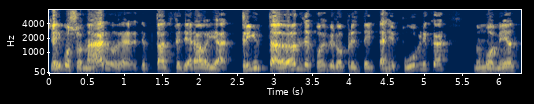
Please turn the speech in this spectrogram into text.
Jair Bolsonaro, é, deputado federal aí há 30 anos, depois virou presidente da República, no momento,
